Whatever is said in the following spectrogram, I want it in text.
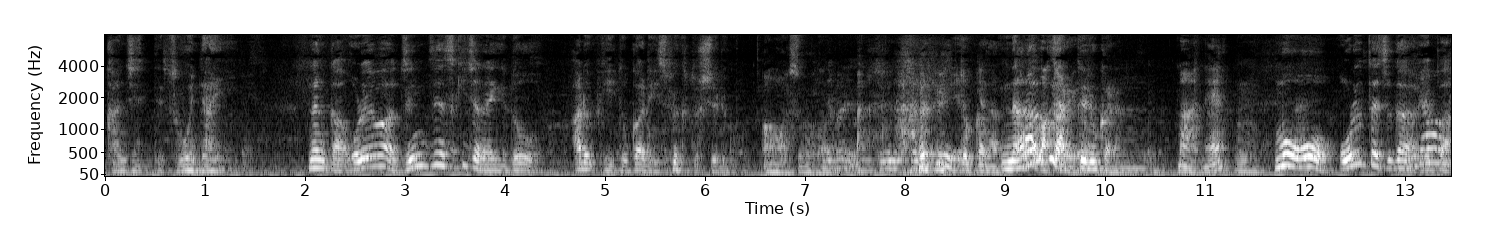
感じってすごいない、なんか俺は全然好きじゃないけどアルフィーとかリスペクトしてるもん。ああそうだねアルフィーとかだったら長くや分かるよってるから、まあね、もう俺たちがやっぱ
